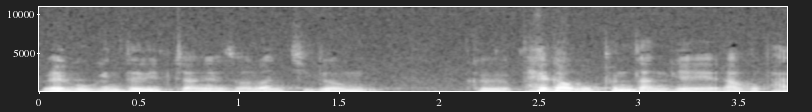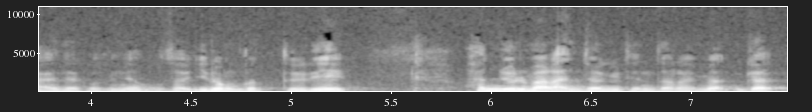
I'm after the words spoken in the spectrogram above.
외국인들 입장에서는 지금 그 배가 고픈 단계라고 봐야 되거든요. 그래서 이런 것들이 환율만 안정이 된다라면, 그러니까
